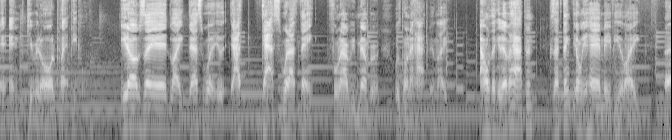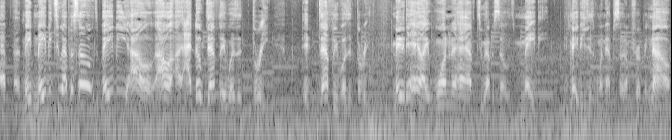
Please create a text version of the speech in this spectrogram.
and and get rid of all the plant people. You know what I'm saying? Like that's what it, I that's what I think from what I remember was going to happen. Like I don't think it ever happened because I think they only had maybe like uh, maybe maybe two episodes. Maybe I don't, I, don't, I know definitely it wasn't three. It definitely wasn't three. Maybe they had like one and a half, two episodes, maybe. Maybe just one episode. I'm tripping. Now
